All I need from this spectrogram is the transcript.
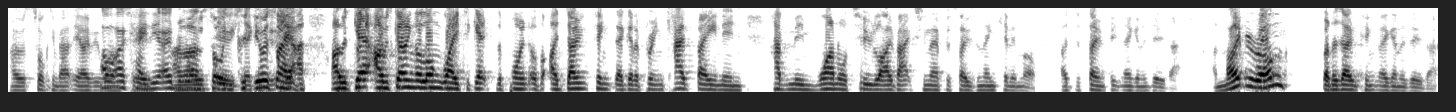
I was talking about the Obi Wan. Series. Oh, okay, series. the And I Obi-Wan was talking- series, they You were saying. I, I was get, I was going a long way to get to the point of I don't think they're going to bring Cad Bane in, have him in one or two live action episodes, and then kill him off. I just don't think they're going to do that. I might be wrong, but I don't think they're going to do that.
